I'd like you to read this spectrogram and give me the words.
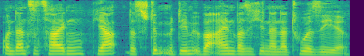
und dann zu zeigen, ja, das stimmt mit dem überein, was ich in der Natur sehe.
